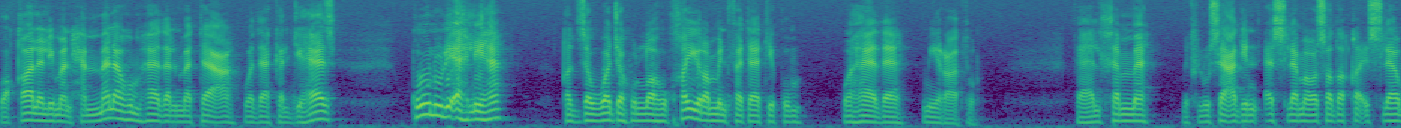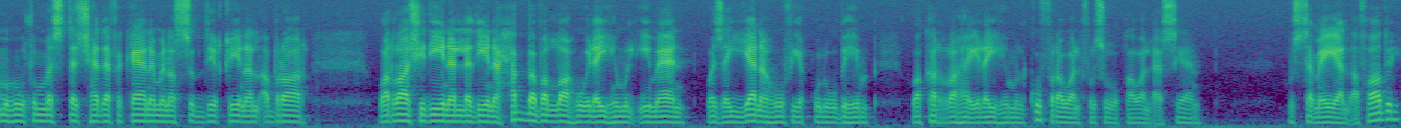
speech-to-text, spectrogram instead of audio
وقال لمن حملهم هذا المتاع وذاك الجهاز قولوا لأهلها قد زوجه الله خيرا من فتاتكم وهذا ميراثه. فهل ثم مثل سعد أسلم وصدق إسلامه ثم استشهد فكان من الصديقين الأبرار والراشدين الذين حبب الله إليهم الإيمان وزينه في قلوبهم. وكره إليهم الكفر والفسوق والعصيان. مستمعي الأفاضل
